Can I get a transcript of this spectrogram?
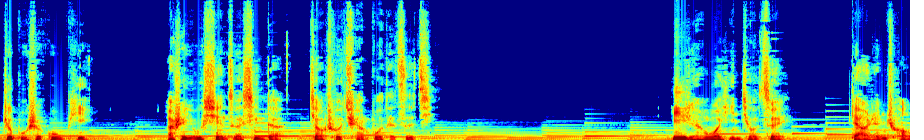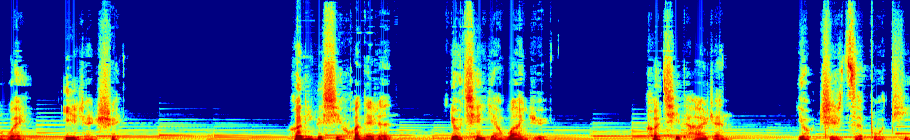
这不是孤僻，而是有选择性的交出全部的自己。一人我饮酒醉，两人床位一人睡。和那个喜欢的人有千言万语，和其他人又只字不提。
